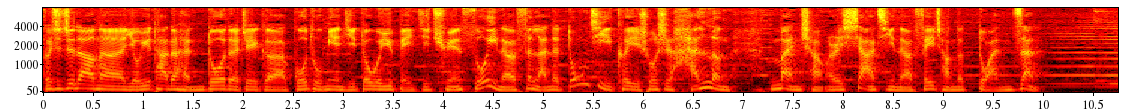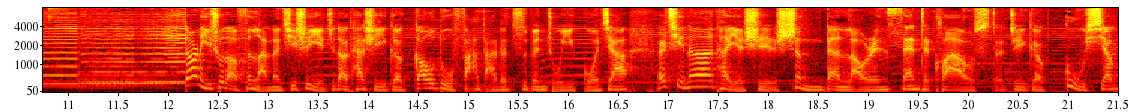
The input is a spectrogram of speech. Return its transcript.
可是知道呢，由于它的很多的这个国土面积都位于北极圈，所以呢，芬兰的冬季可以说是寒冷漫长，而夏季呢非常的短暂。当然，你一说到芬兰呢，其实也知道它是一个高度发达的资本主义国家，而且呢，它也是圣诞老人 Santa Claus 的这个故乡。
